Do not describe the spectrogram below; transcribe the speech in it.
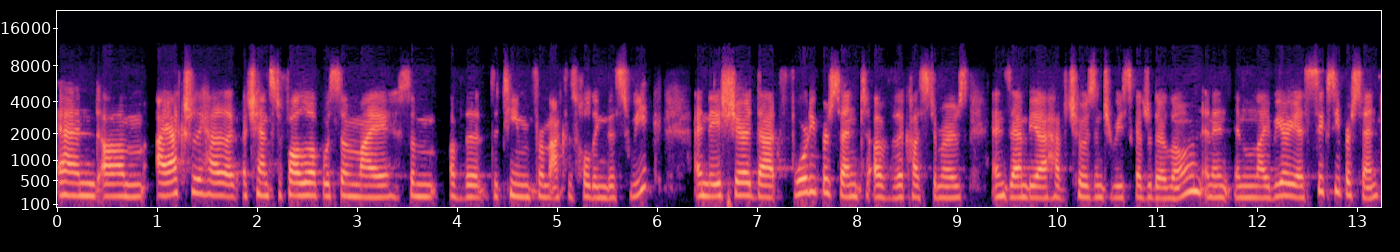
and um, I actually had a, a, chance to follow up with some of my some of the the team from Access Holding this week, and they shared that 40% of the customers in Zambia have chosen to reschedule their loan, and in, in Liberia, 60%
